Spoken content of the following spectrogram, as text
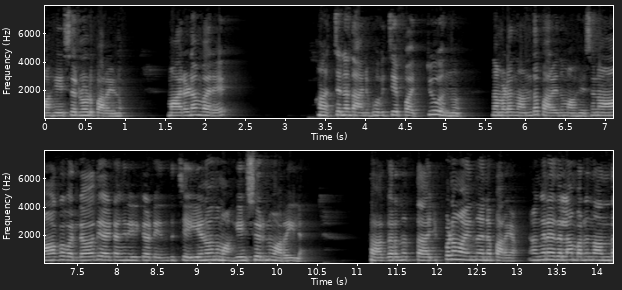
മഹേശ്വരനോട് പറയുന്നു. മരണം വരെ അച്ഛനത് അനുഭവിച്ചേ പറ്റൂ എന്ന് നമ്മുടെ നന്ദ പറയുന്നു മഹേശ്വരൻ. ആകെ വല്ലാതെയായിട്ട് അങ്ങനെ ഇരിക്കട്ടെ എന്ത് ചെയ്യണമെന്ന് മഹേശ്വരനും അറിയില്ല. തകർന്ന് തരിപ്പണമായെന്ന് തന്നെ പറയാം. അങ്ങനെ ഇതെല്ലാം പറഞ്ഞ് നന്ദ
